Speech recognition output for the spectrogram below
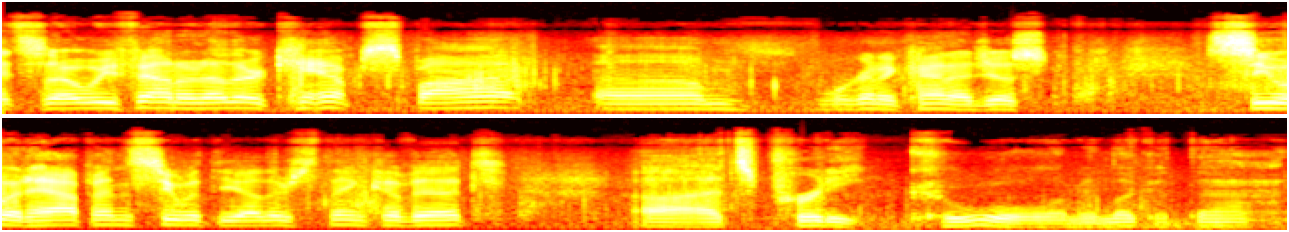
Right, so we found another camp spot. Um, we're gonna kind of just see what happens, see what the others think of it. Uh, it's pretty cool. I mean, look at that.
